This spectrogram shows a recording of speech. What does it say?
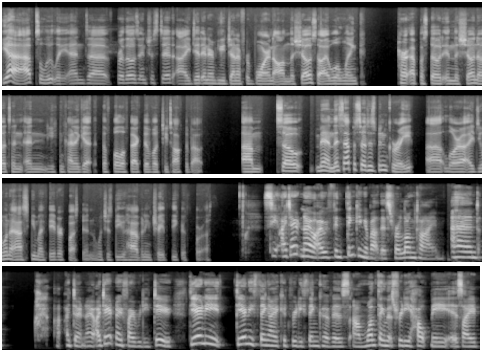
yeah, absolutely. And uh, for those interested, I did interview Jennifer Bourne on the show, so I will link her episode in the show notes, and and you can kind of get the full effect of what she talked about. Um, so man, this episode has been great. Uh, Laura, I do want to ask you my favorite question, which is do you have any trade secrets for us? See, I don't know. I've been thinking about this for a long time and I don't know. I don't know if I really do. The only the only thing I could really think of is um, one thing that's really helped me is I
